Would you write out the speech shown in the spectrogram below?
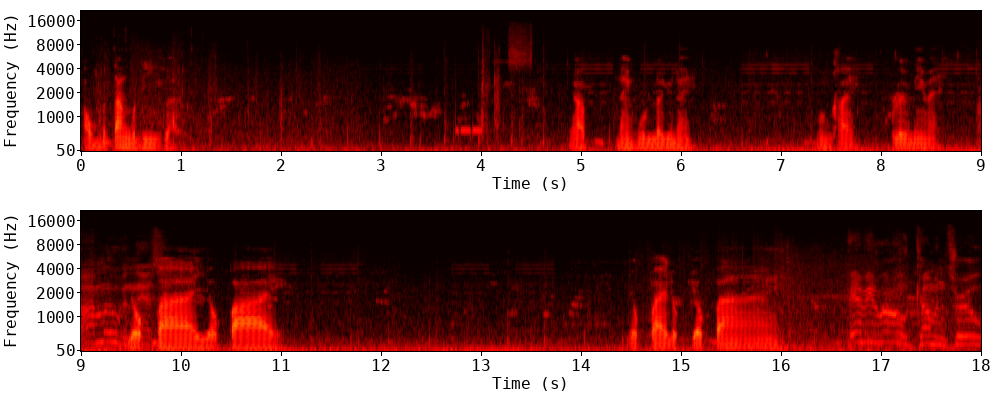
เอามาตั้งบนนี้กว่า ครับไหนหุ่นเราอยู่ไหนหุ่นใครเราอยู่นี่ไหม I'm moving ยก this. ไปยกไป ยกไปลุกยกไป Heavy load coming through.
